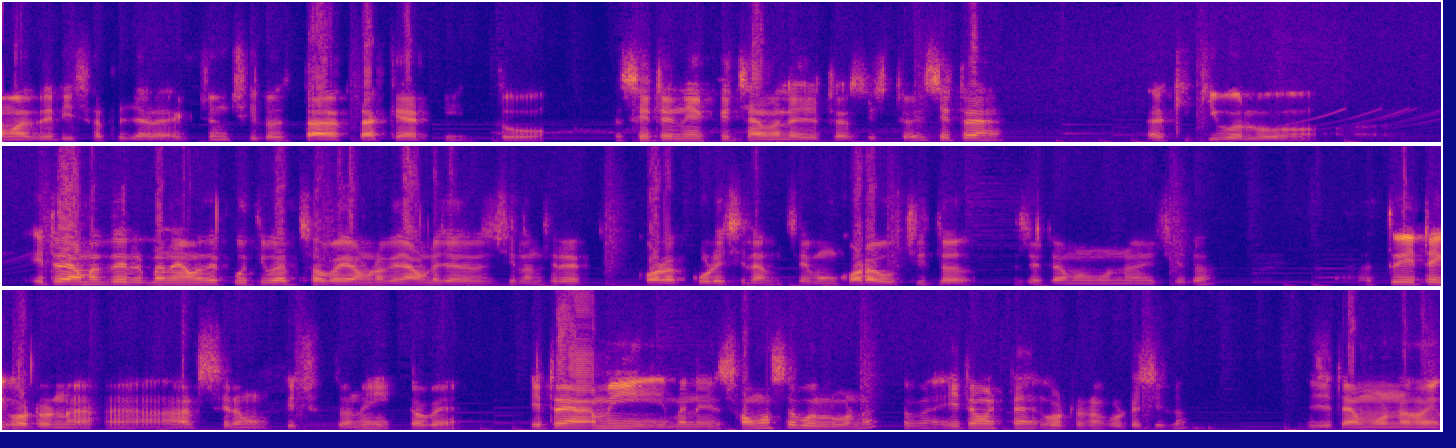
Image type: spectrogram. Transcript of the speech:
আমাদেরই সাথে যারা একজন ছিল তাকে আর কি তো সেটা নিয়ে একটা ঝামেলা যেটা সৃষ্টি হয় সেটা আর কি কি বলব এটা আমাদের মানে আমাদের প্রতিবাদ সবাই আমরা আমরা যারা ছিলাম সেটা করা করেছিলাম এবং করা উচিত সেটা আমার মনে হয়েছিল। তো এটাই ঘটনা আর সেরকম কিছু তো নেই। তবে এটা আমি মানে সমস্যা বলব না তবে এরকম একটা ঘটনা ঘটেছিল যেটা মনে হয়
